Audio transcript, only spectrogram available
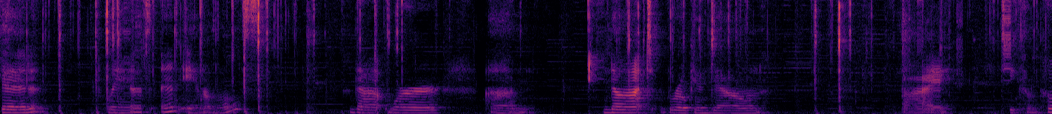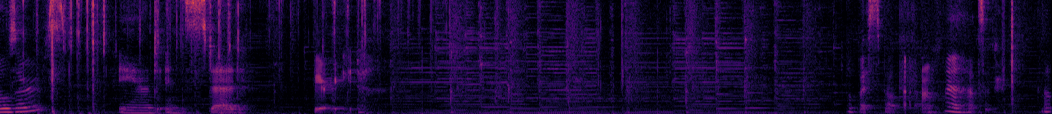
dead plants and animals that were um, not broken down by decomposers and instead buried. Hope I spelled that wrong. Eh, that's okay. There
